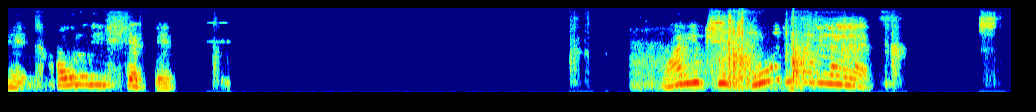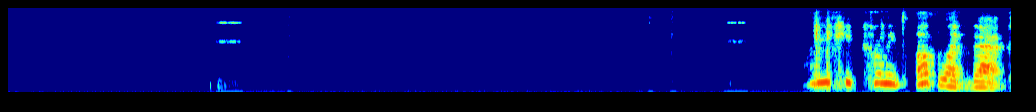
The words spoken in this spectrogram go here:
And it totally shifted. Why do you keep doing that? Why do you keep coming up like that?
